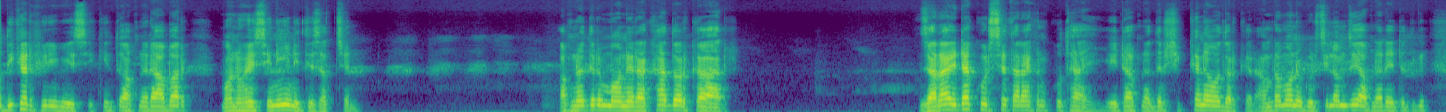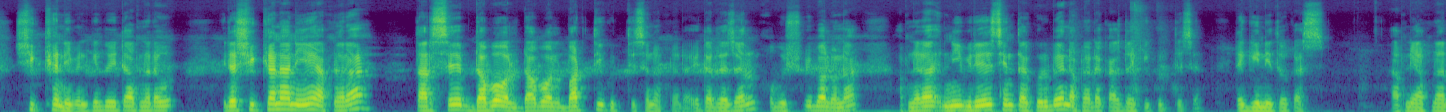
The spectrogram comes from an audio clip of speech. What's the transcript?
অধিকার ফিরে পেয়েছি, কিন্তু আপনারা আবার মনে হয় ছিনিয়ে নিতে চাচ্ছেন। আপনাদের মনে রাখা দরকার, যারা এটা করছে তারা এখন কোথায়? এটা আপনাদের শিক্ষা নেওয়া দরকার। আমরা মনে করছিলাম যে আপনারা এটা থেকে শিক্ষা নেবেন, কিন্তু এটা আপনারাও, এটা শিক্ষা না নিয়ে আপনারা তার সে ডবল ডবল বাড়তি করতেছেন আপনারা। এটার রেজাল্ট অবশ্যই ভালো না। আপনারা নিবিড়ে চিন্তা করবেন আপনারা কাজটা কী করতেছেন। এটা গিনিত কাজ। আপনি আপনার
